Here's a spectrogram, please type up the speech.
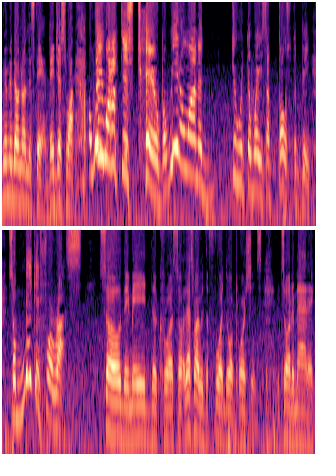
women don't understand. They just want. We want this too, but we don't want to do it the way it's supposed to be. So make it for us. So they made the crossover. That's why with the four door Porsches, it's automatic.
